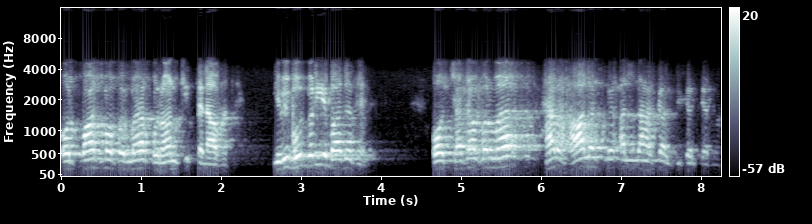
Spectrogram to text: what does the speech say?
اور پانچواں فرمایا قرآن کی تلاوت ہے۔ یہ بھی بہت بڑی عبادت ہے۔ اور چھٹا فرمایا ہر حالت میں اللہ کا ذکر کرنا۔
